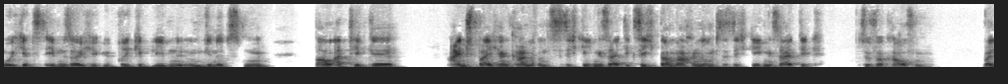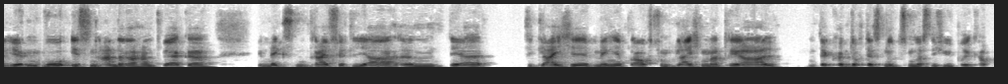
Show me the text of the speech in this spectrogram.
wo ich jetzt eben solche übrig gebliebenen, ungenutzten Bauartikel einspeichern kann und sie sich gegenseitig sichtbar machen, um sie sich gegenseitig zu verkaufen. Weil irgendwo ist ein anderer Handwerker im nächsten Dreivierteljahr, ähm, der die gleiche Menge braucht vom gleichen Material und der könnte auch das nutzen, was ich übrig habe.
